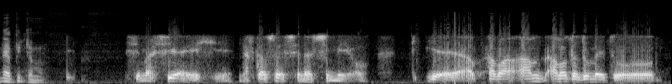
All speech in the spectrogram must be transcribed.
ναι, πείτε μου. σημασία έχει να φτάσουμε σε ένα σημείο ε, α- άμα, άμα, άμα το δούμε το, το-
